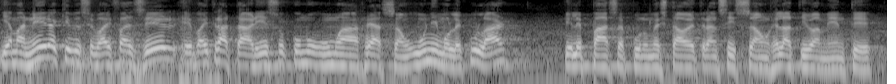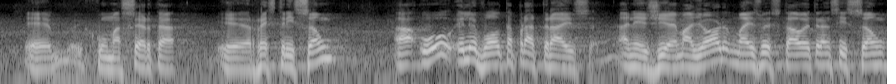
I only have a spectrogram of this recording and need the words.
E a maneira que você vai fazer é vai tratar isso como uma reação unimolecular, que ele passa por um estado de transição relativamente é, com uma certa é, restrição, ou ele volta para trás, a energia é maior, mas o estado de transição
